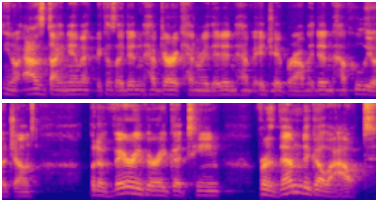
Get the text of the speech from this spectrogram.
you know, as dynamic because they didn't have Derrick Henry, they didn't have AJ Brown, they didn't have Julio Jones, but a very, very good team. For them to go out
